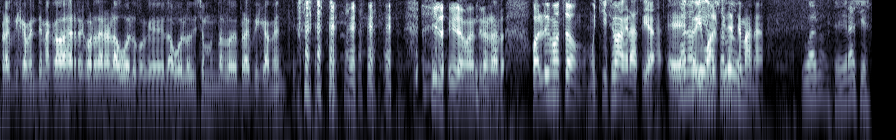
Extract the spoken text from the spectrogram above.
prácticamente me acabas de recordar al abuelo, porque el abuelo dice un montón lo de prácticamente. y lo iremos entre un rato. Juan Luis Monzón, muchísimas gracias. Eh, te vimos el fin de semana. Igualmente, gracias.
